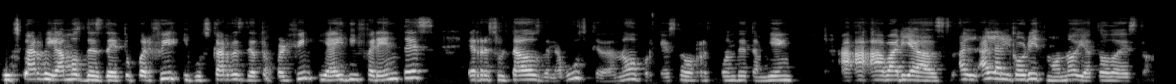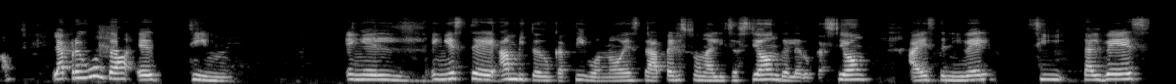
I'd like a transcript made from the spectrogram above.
Buscar, digamos, desde tu perfil y buscar desde otro perfil y hay diferentes eh, resultados de la búsqueda, ¿no? Porque esto responde también a, varias, al, algoritmo, ¿no? Y a todo esto, ¿no? La pregunta es si en, el, en este ámbito educativo, ¿no? Esta personalización de la educación a este nivel, si tal vez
